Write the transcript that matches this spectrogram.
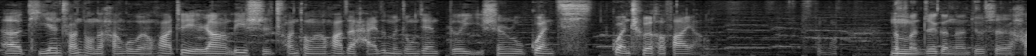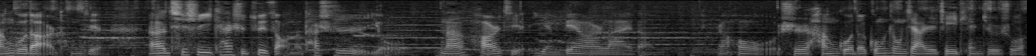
呃，体验传统的韩国文化，这也让历史传统文化在孩子们中间得以深入贯起、贯彻和发扬。什么？那么这个呢，就是韩国的儿童节。呃，其实一开始最早呢，它是有男孩节演变而来的，然后是韩国的公众假日这一天，就是说，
